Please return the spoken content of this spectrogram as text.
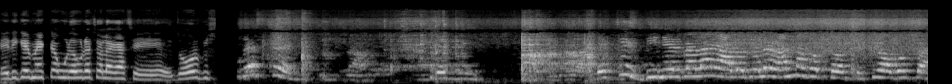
এইদিকে মেঘটা উড়ে উড়ে চলে গেছে। জোর বৃষ্টি। দেখছিস দিনের বেলায় আলো জ্বলে রান্না করতে হচ্ছে। কি অবস্থা?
